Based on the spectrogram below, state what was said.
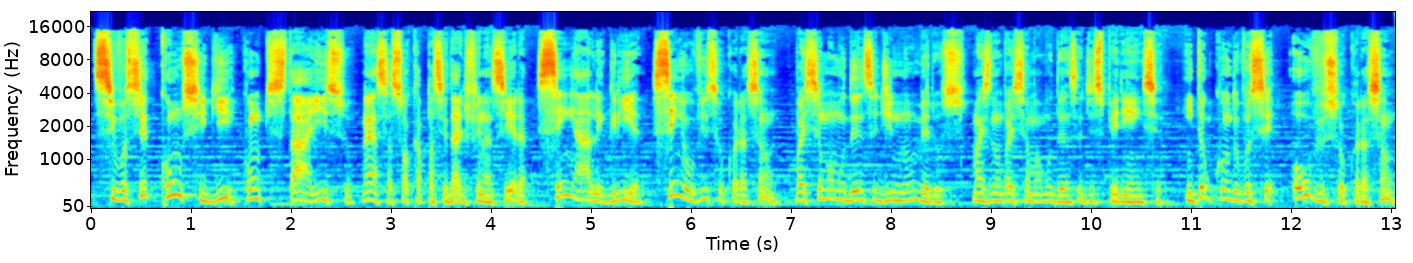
se você conseguir conquistar isso, né, essa sua capacidade financeira, sem a alegria, sem ouvir seu coração, vai ser uma mudança de números, mas não vai ser uma mudança de experiência. Então, quando você ouve o seu coração,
